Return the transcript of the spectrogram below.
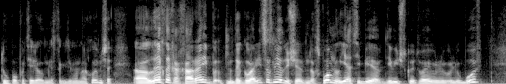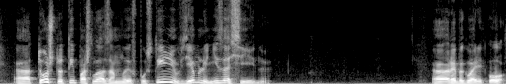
тупо потерял место, где мы находимся. «Э, Лехта Хахарай, говорится следующее. Вспомнил я тебе девическую твою любовь, то, что ты пошла за мной в пустыню, в землю незасеянную. А, Рэбе говорит, о,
